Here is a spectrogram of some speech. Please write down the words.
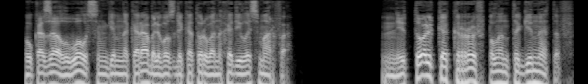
— указал Уолсингем на корабль, возле которого находилась Марфа. «Не только кровь плантагенетов,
